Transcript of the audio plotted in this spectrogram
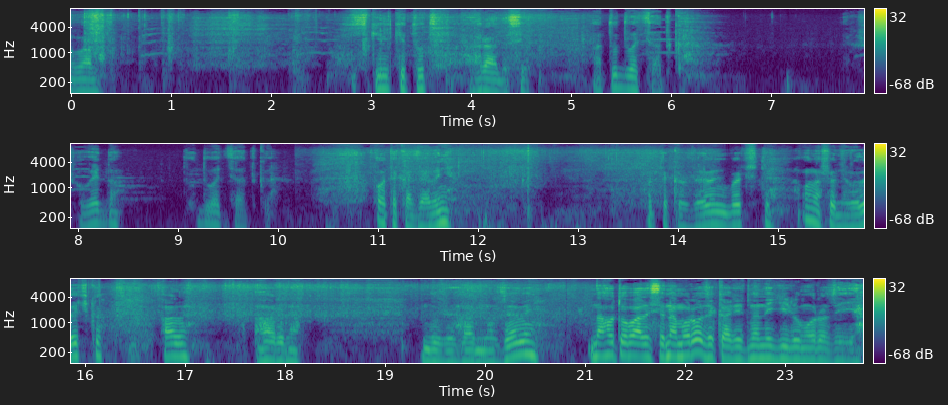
вам, скільки тут градусів. А тут двадцятка. Якщо видно, тут двадцятка. Отака зелень. Ось така зелень, бачите. Вона ще невеличка, але гарна. Дуже гарна зелень. Наготувалися на морози, кажуть, на неділю морози є.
